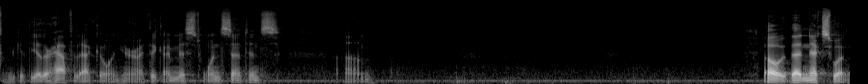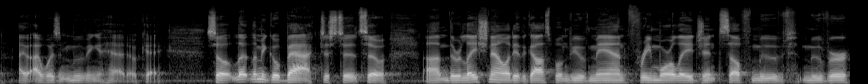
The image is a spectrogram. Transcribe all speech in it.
Let me get the other half of that going here. I think I missed one sentence. Um, oh, that next one. I, I wasn't moving ahead. Okay. So let, let me go back just to so um, the relationality of the gospel in view of man, free moral agent, self-moved mover,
